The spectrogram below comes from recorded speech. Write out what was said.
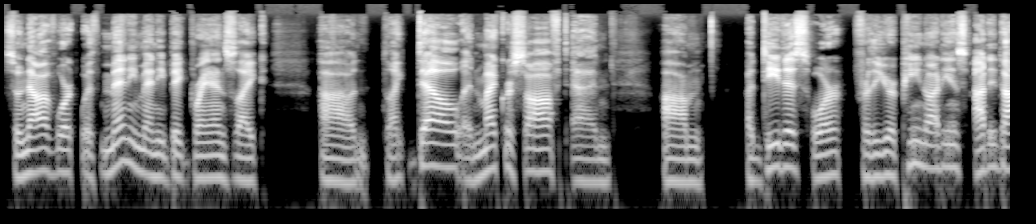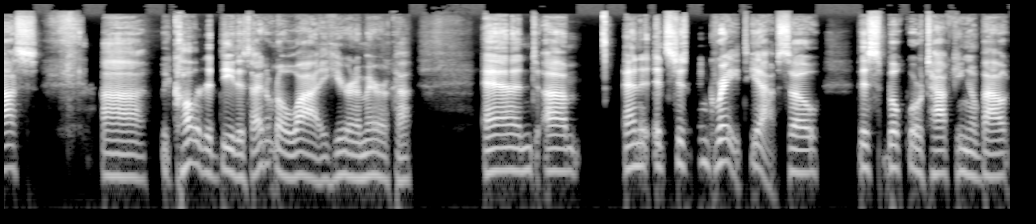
So now I've worked with many, many big brands like uh, like Dell and Microsoft and um, Adidas, or for the European audience, Adidas. Uh, we call it Adidas. I don't know why here in America, and um, and it, it's just been great. Yeah. So this book we're talking about,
